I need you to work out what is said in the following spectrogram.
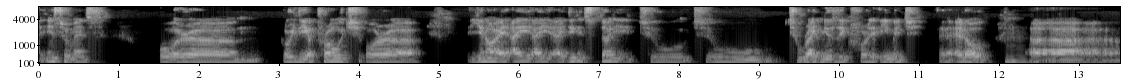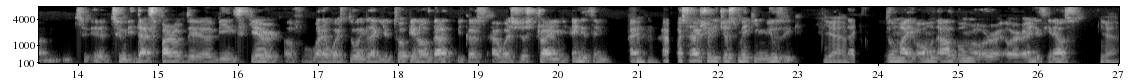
instruments or um, or the approach or uh, you know I, I, I didn't study to to to write music for the image uh, at all mm. uh, to, to, that's part of the being scared of what I was doing like utopia and all that because I was just trying anything I, mm-hmm. I was actually just making music yeah like do my own album or or anything else yeah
